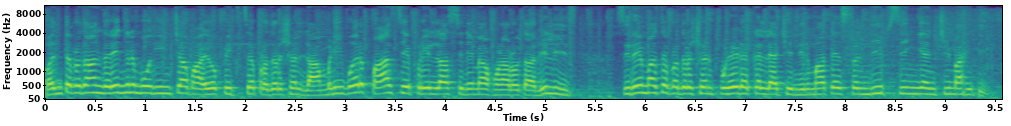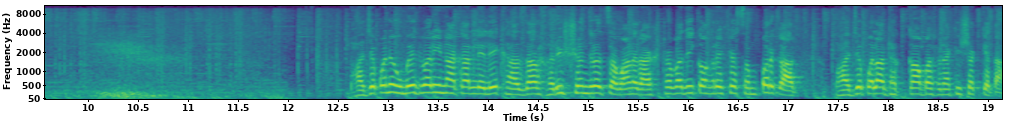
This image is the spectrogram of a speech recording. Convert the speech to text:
पंतप्रधान नरेंद्र मोदींच्या बायोपिकचं प्रदर्शन लांबणीवर पाच एप्रिलला सिनेमा होणार होता रिलीज. सिनेमाचं प्रदर्शन पुढे ढकलल्याची निर्माते संदीप सिंग यांची माहिती. भाजपने उमेदवारी नाकारलेले खासदार हरिश्चंद्र चव्हाण राष्ट्रवादी काँग्रेसच्या संपर्कात भाजपला धक्का बसण्याची शक्यता.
